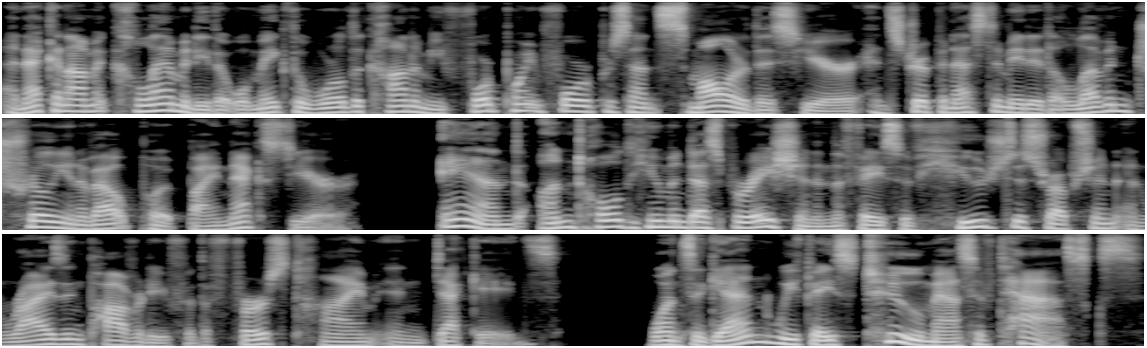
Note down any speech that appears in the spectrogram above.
an economic calamity that will make the world economy 4.4% smaller this year and strip an estimated 11 trillion of output by next year, and untold human desperation in the face of huge disruption and rising poverty for the first time in decades. Once again, we face two massive tasks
